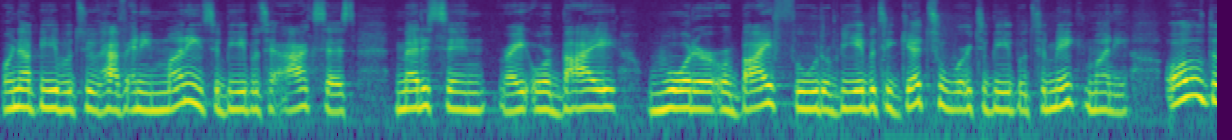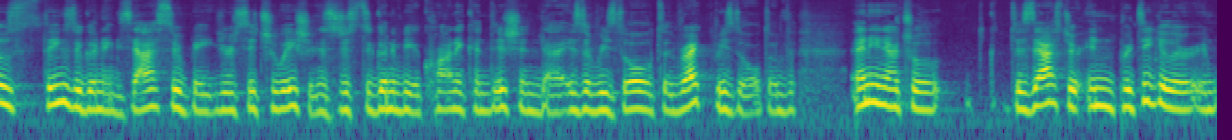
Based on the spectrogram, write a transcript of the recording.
or not be able to have any money to be able to access medicine, right? Or buy water or buy food or be able to get to work to be able to make money. All of those things are going to exacerbate your situation. It's just going to be a chronic condition that is a result, a direct result of any natural disaster, in particular in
